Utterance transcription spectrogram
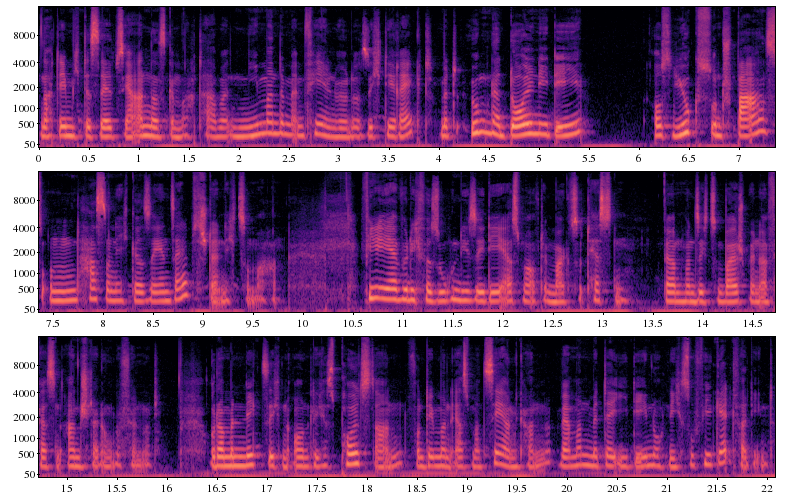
nachdem ich das selbst ja anders gemacht habe, niemandem empfehlen würde, sich direkt mit irgendeiner dollen Idee aus Jux und Spaß und hast du nicht gesehen, selbstständig zu machen. Viel eher würde ich versuchen, diese Idee erstmal auf dem Markt zu testen, während man sich zum Beispiel in einer festen Anstellung befindet. Oder man legt sich ein ordentliches Polster an, von dem man erstmal zehren kann, wenn man mit der Idee noch nicht so viel Geld verdient.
